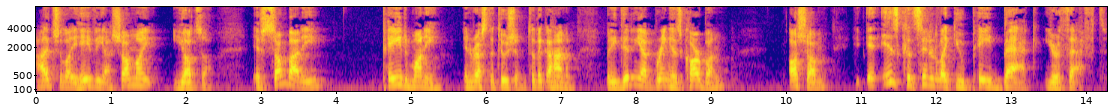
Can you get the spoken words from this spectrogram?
ad hevi ashamai yotza. If somebody paid money in restitution to the kahanim, but he didn't yet bring his korban, asham, it is considered like you paid back your theft.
